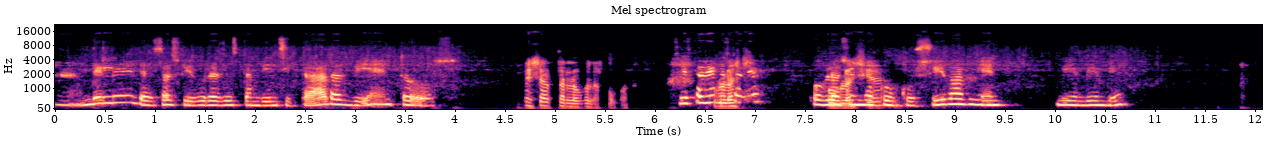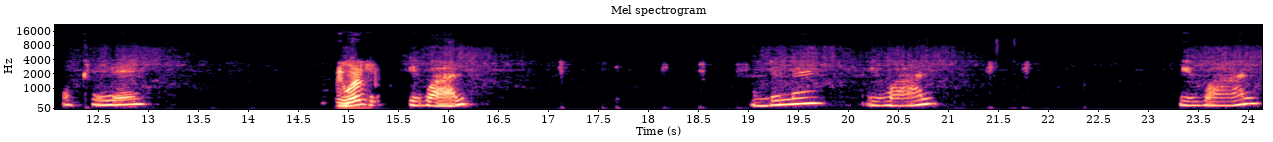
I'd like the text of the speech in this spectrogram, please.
Ándele, ya esas figuras ya están bien citadas, bien todos. Exacto, luego la pongo. Sí, está bien, está bien. Población, no concursiva, bien, bien, bien, bien. Ok. Igual. Igual. Ándele, igual. Igual.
